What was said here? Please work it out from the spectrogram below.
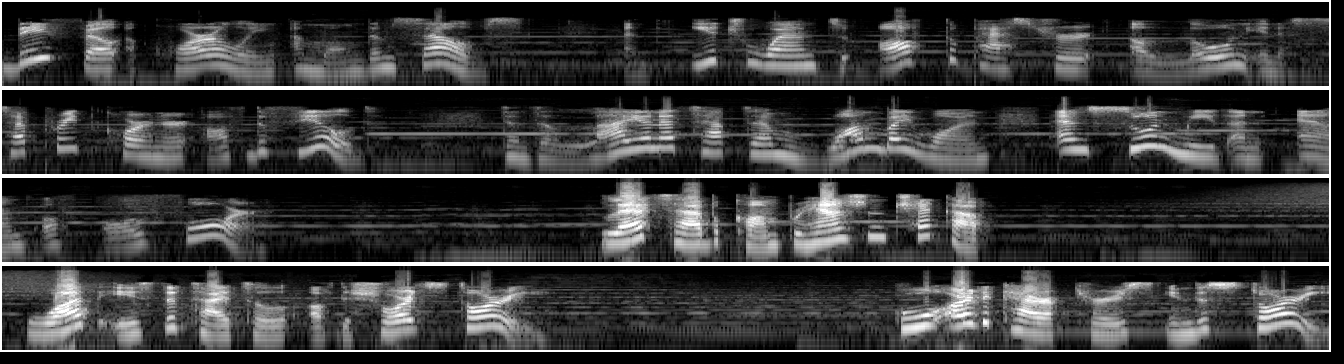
they fell a quarreling among themselves, and each went to off to pasture alone in a separate corner of the field. Then the lion attacked them one by one and soon made an end of all four. Let's have a comprehension checkup. What is the title of the short story? Who are the characters in the story?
